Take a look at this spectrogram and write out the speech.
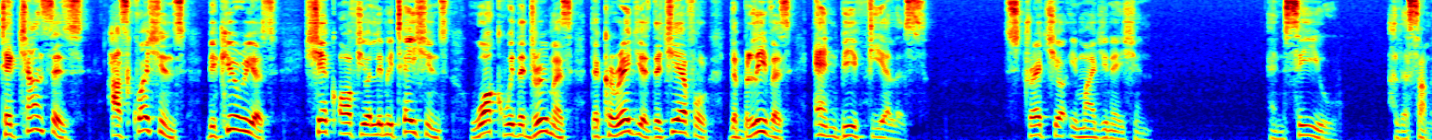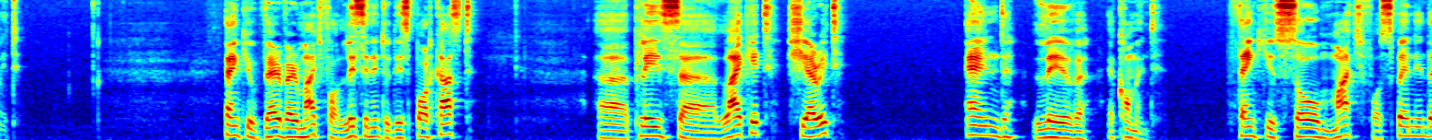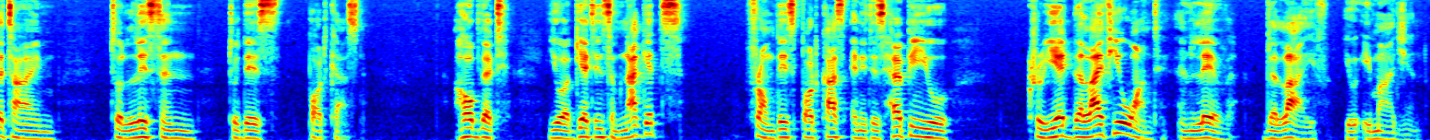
Take chances Ask questions, be curious, shake off your limitations, walk with the dreamers, the courageous, the cheerful, the believers, and be fearless. Stretch your imagination and see you at the summit. Thank you very, very much for listening to this podcast. Uh, please uh, like it, share it, and leave a comment. Thank you so much for spending the time to listen to this podcast. I hope that you are getting some nuggets from this podcast and it is helping you create the life you want and live the life you imagine.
